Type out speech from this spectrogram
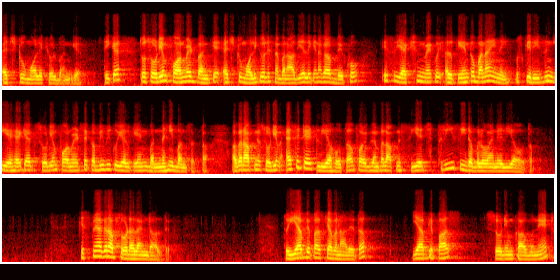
एच टू मॉलिक्यूल बन गया, ठीक है? तो सोडियम फॉर्मेट बन के एच टू मॉलिक्यूल इसने बना दिया, लेकिन अगर आप देखो इस रिएक्शन में कोई अल्केन तो बना ही नहीं। उसकी रीज़न ये है कि सोडियम फॉर्मेट से कभी भी कोई अल्केन बन नहीं बन सकता। अगर आपने सोडियम एसिटेट लिया होता फॉर एग्ज़ाम्पल आपने C H three C double N A लिया होता, इसमें अगर आप सोडा लाइम डालते तो ये आपके पास क्या बना देता? ये आपके पास सोडियम कार्बोनेट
